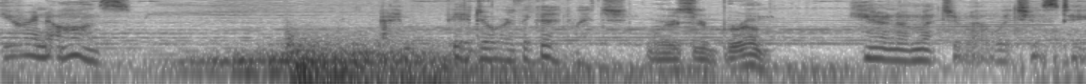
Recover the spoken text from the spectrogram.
You're in Oz. I'm Theodora the Good Witch. Where's your broom? You don't know much about witches, do you?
